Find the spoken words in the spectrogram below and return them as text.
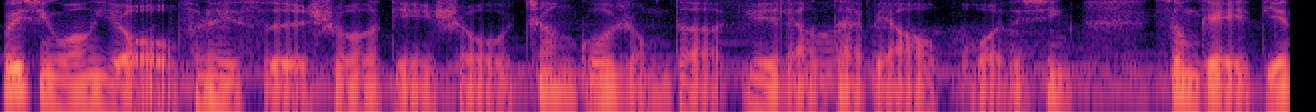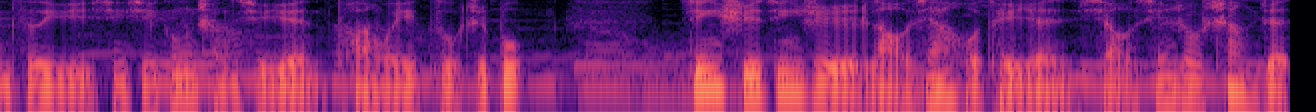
微信网友 flys 说：“点一首张国荣的《月亮代表我的心》，送给电子与信息工程学院团委组织部。今时今日，老家伙退任，小鲜肉上任，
